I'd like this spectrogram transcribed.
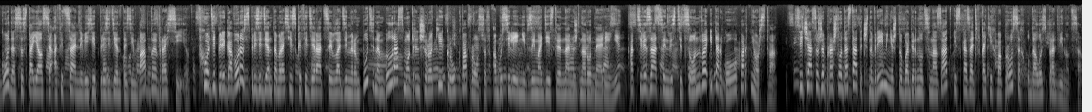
года состоялся официальный визит президента Зимбабве в Россию. В ходе переговоров с президентом Российской Федерации Владимиром Путиным был рассмотрен широкий круг вопросов об усилении взаимодействия на международной арене, активизации инвестиционного и торгового партнерства. Сейчас уже прошло достаточно времени, чтобы обернуться назад и сказать, в каких вопросах удалось продвинуться.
